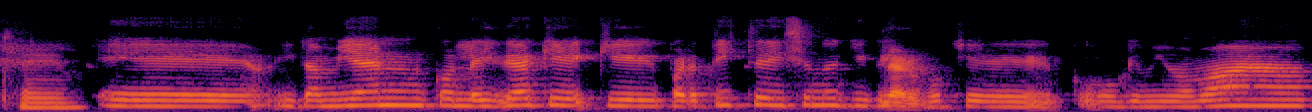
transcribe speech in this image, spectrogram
Sí. eh, y también con la idea que, que partiste diciendo que, claro, pues que como que mi mamá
